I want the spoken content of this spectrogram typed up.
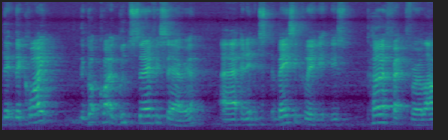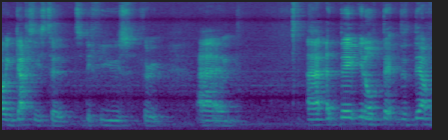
they, they're quite, they've got quite a good surface area, uh, and it's basically it's perfect for allowing gases to, to diffuse through. Um, uh, they, you know, they, they, have,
